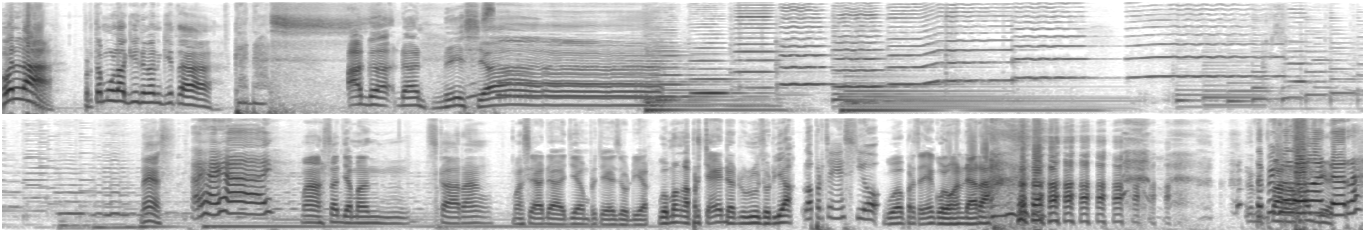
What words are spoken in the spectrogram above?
Hola, bertemu lagi dengan kita Ganas. Aga dan Nisha. Nes, Hai hai hai. masa zaman sekarang masih ada aja yang percaya zodiak? Gua mah nggak percaya dari dulu zodiak. Lo percaya Sio? Gua percaya golongan darah. Tapi golongan lagi ya. darah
